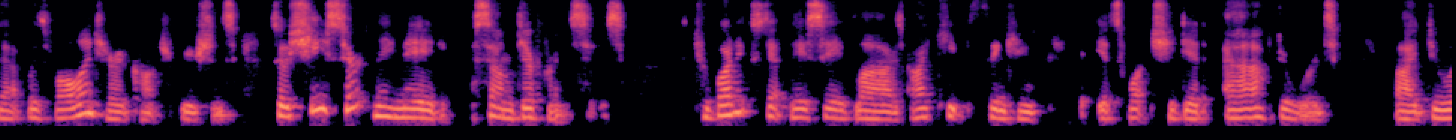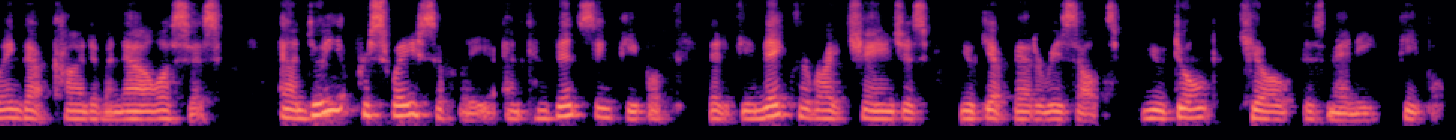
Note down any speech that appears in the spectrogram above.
that was voluntary contributions. So she certainly made some differences. To what extent they saved lives, I keep thinking it's what she did afterwards by doing that kind of analysis and doing it persuasively and convincing people that if you make the right changes, you get better results. You don't kill as many people.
